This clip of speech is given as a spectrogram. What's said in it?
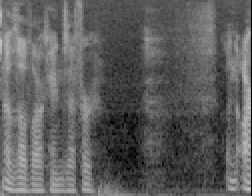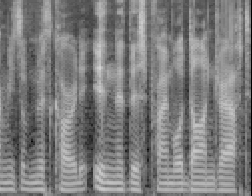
I love Arcane Zephyr. An Armies of Myth card in this Primal Dawn draft.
